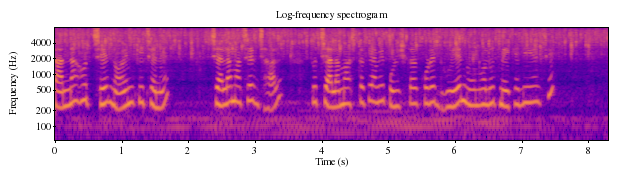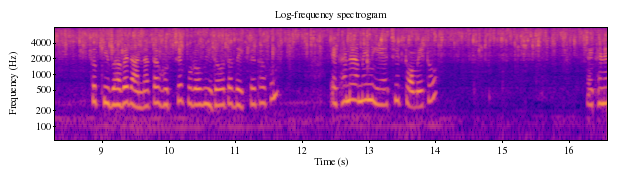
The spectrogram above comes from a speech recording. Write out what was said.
রান্না হচ্ছে নয়ন কিচেনে চেলা মাছের ঝাল। তো চেলা মাছটাকে আমি পরিষ্কার করে ধুয়ে নুন, হলুদ মেখে নিয়েছি। তো কীভাবে রান্নাটা হচ্ছে পুরো ভিডিওটা দেখতে থাকুন। এখানে আমি নিয়েছি টমেটো। এখানে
